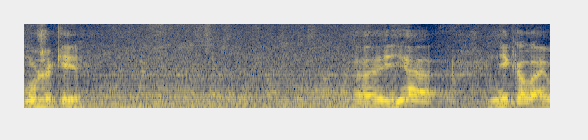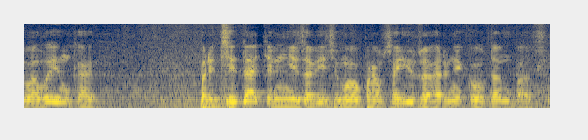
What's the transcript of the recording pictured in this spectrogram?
Мужики, э, я Николай Волынко, председатель независимого профсоюза горняков Донбасса.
